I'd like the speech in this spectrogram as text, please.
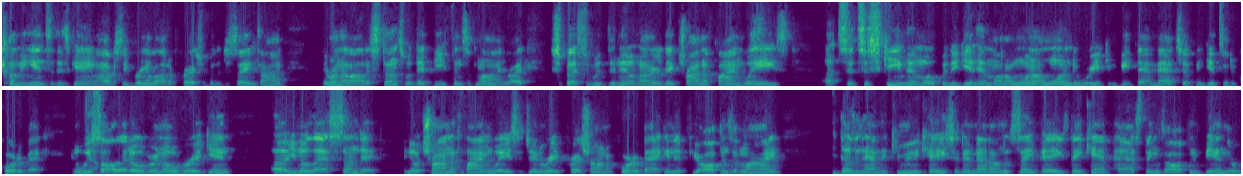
coming into this game, obviously bring a lot of pressure, but at the same time, they run a lot of stunts with that defensive line, right? Especially with Danielle Hunter, they're trying to find ways uh, to, to scheme him open to get him on a one-on-one to where he can beat that matchup and get to the quarterback. And we yeah. saw that over and over again, uh, you know, last Sunday. You know, trying to find ways to generate pressure on the quarterback. And if your offensive line doesn't have the communication and not on the same page, they can't pass things off and be in the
